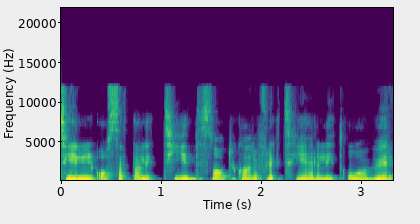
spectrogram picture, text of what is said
til å sette av litt tid, sånn at du kan reflektere litt over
